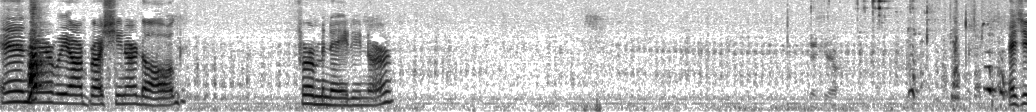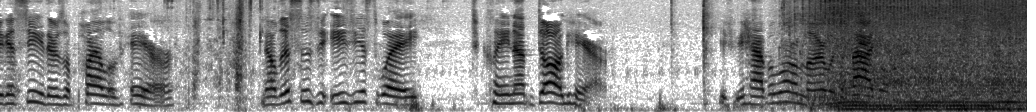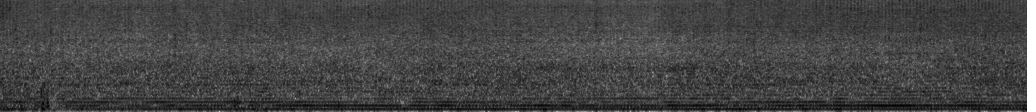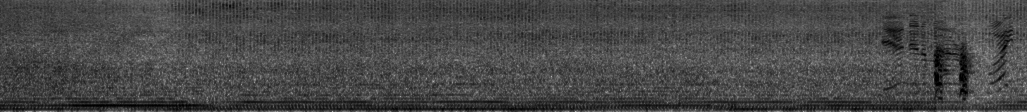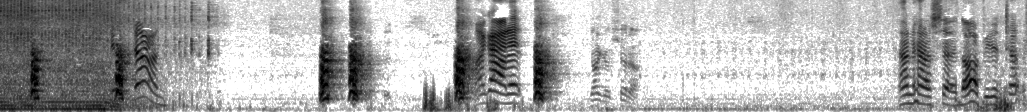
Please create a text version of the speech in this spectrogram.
And there we are brushing our dog, furminating her. As you can see, there's a pile of hair. Now this is the easiest way to clean up dog hair. If you have a lawnmower with a bag on it's done. I got it. Shut up. I don't know how to set it off. You didn't tell me.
